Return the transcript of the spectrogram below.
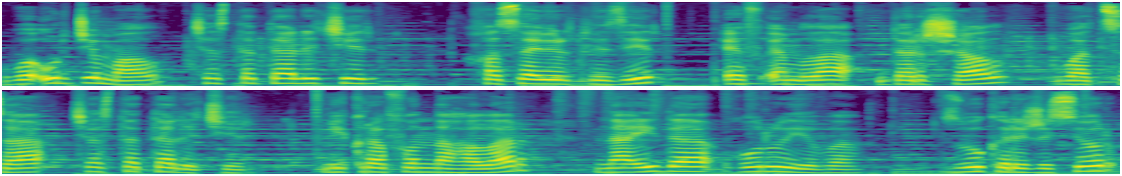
ва Урджамал частота личир. Хасавирт Лизир. FM ла Даршал ва Ца частота личир. Микрофон Нагалар Наида Гуруева. Звукорежиссер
